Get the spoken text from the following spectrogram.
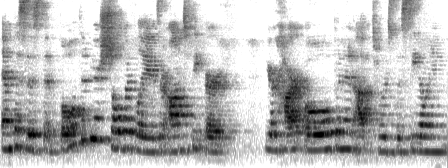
Emphasis that both of your shoulder blades are onto the earth. Your heart open and up towards the ceiling.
